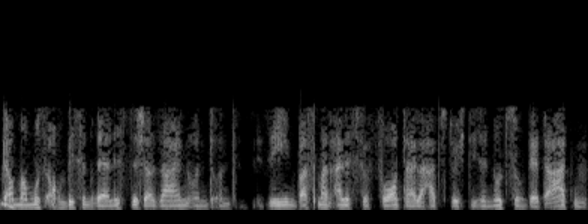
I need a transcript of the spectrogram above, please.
glaube, man muss auch ein bisschen realistischer sein und, und sehen, was man alles für Vorteile hat durch diese Nutzung der Daten.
